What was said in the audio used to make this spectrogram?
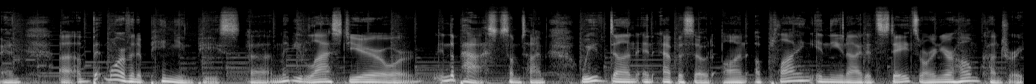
and uh, a bit more of an opinion piece. Uh, maybe last year or in the past, sometime, we've done an episode on applying in the United States or in your home country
